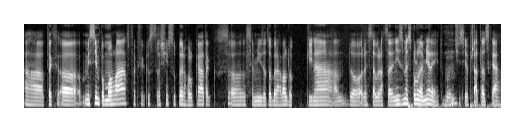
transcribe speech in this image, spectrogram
A tak uh, mi s tím pomohla, fakt jako strašně super holka, tak uh, jsem jí za to brával do kina a do restaurace. Nic jsme spolu neměli, to bylo Mhm. mm-hmm. čistě přátelská.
